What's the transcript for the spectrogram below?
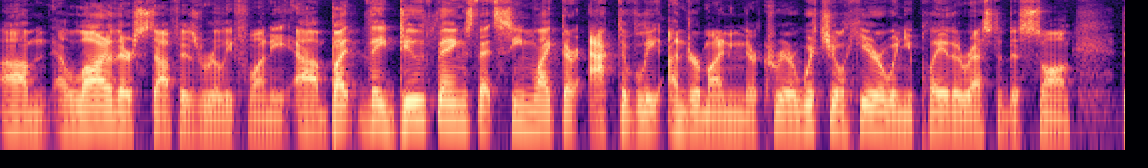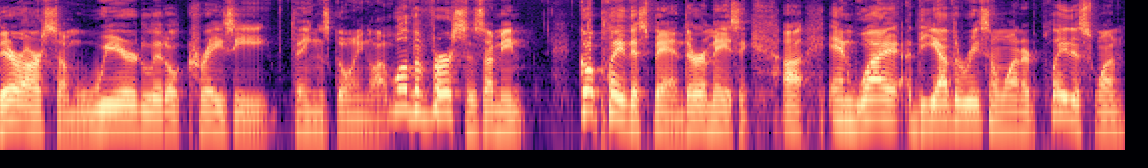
Um, a lot of their stuff is really funny, uh, but they do things that seem like they're actively undermining their career, which you'll hear when you play the rest of this song. There are some weird little crazy things going on. Well, the verses, I mean, go play this band; they're amazing. Uh, and why the other reason I wanted to play this one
